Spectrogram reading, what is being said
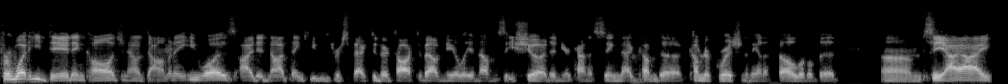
for what he did in college and how dominant he was. I did not think he was respected or talked about nearly enough as he should. And you're kind of seeing that come to come to fruition in the NFL a little bit. Um, so yeah, I, I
